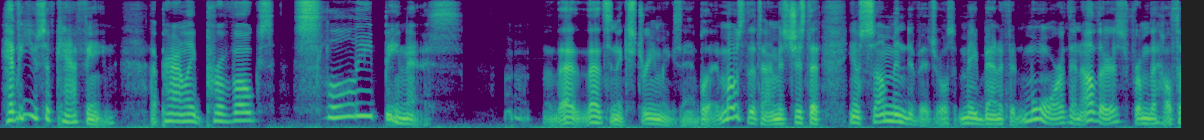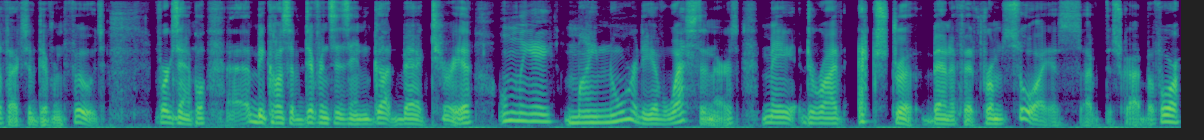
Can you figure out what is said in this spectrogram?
heavy use of caffeine apparently provokes sleepiness. That, that's an extreme example. Most of the time, it's just that you know, some individuals may benefit more than others from the health effects of different foods. For example, uh, because of differences in gut bacteria, only a minority of Westerners may derive extra benefit from soy, as I've described before.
